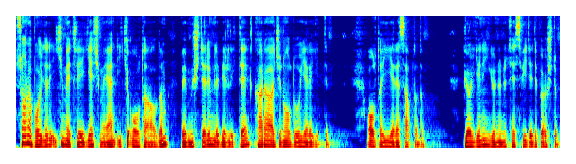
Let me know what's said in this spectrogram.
Sonra boyları iki metreyi geçmeyen iki olta aldım ve müşterimle birlikte kara ağacın olduğu yere gittim. Oltayı yere sapladım. Gölgenin yönünü tespit edip ölçtüm.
